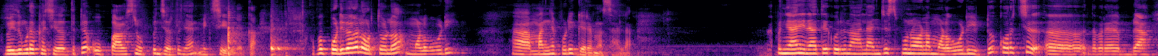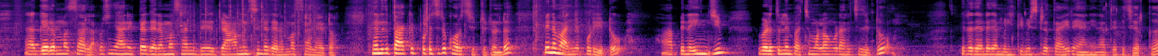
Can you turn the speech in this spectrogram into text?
അപ്പോൾ ഇതും കൂടെ ഒക്കെ ചേർത്തിട്ട് ഉപ്പ് ആവശ്യത്തിന് ഉപ്പും ചേർത്ത് ഞാൻ മിക്സ് ചെയ്ത് വെക്കാം അപ്പോൾ പൊടിവകൾ ഓർത്തോളുക മുളക് പൊടി മഞ്ഞൾപ്പൊടി ഗരം മസാല. അപ്പം ഞാൻ ഇതിനകത്തേക്ക് ഒരു നാല് അഞ്ച് സ്പൂണോളം മുളക് പൊടി ഇട്ടു. കുറച്ച് എന്താ പറയുക ബ്രാ ഗരം മസാല. പക്ഷെ ഞാൻ ഇട്ട ഗരം മസാല ഇത് ബ്രാഹ്മിൻസിന്റെ ഗരം മസാല കേട്ടോ. ഞാനിത് പാക്കറ്റ് പൊട്ടിച്ചിട്ട് കുറച്ച് ഇട്ടിട്ടുണ്ട് പിന്നെ മഞ്ഞൾപ്പൊടി ഇട്ടു. പിന്നെ ഇഞ്ചിയും വെളുത്തുള്ളിയും പച്ചമുളകും കൂടെ അരച്ചതിട്ടു. പിന്നെ അതേണ്ട ഞാൻ മിൽക്കി മിസ്റ്റർ തൈര് ഞാൻ ഇതിനകത്തേക്ക് ചേർക്കുക.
